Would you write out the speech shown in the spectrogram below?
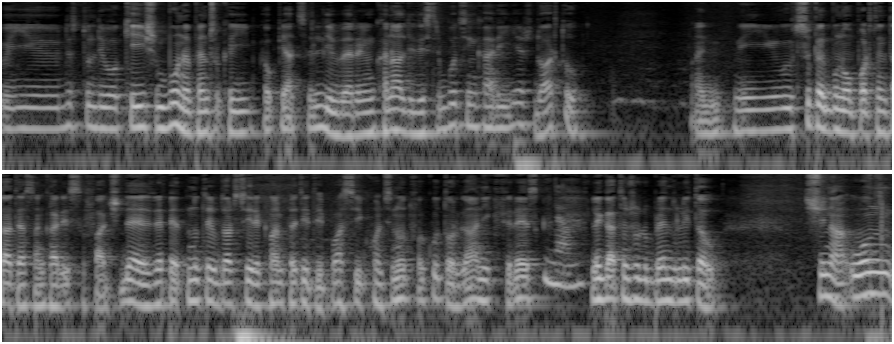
e destul de ok și bună pentru că e o piață liberă, e un canal de distribuție în care ești doar tu. E o super bună oportunitate asta în care să faci. De, repet, nu trebuie doar să fie reclame plătite, poate să fie conținut făcut organic, firesc, da. legat în jurul brandului tău. Și na, un,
